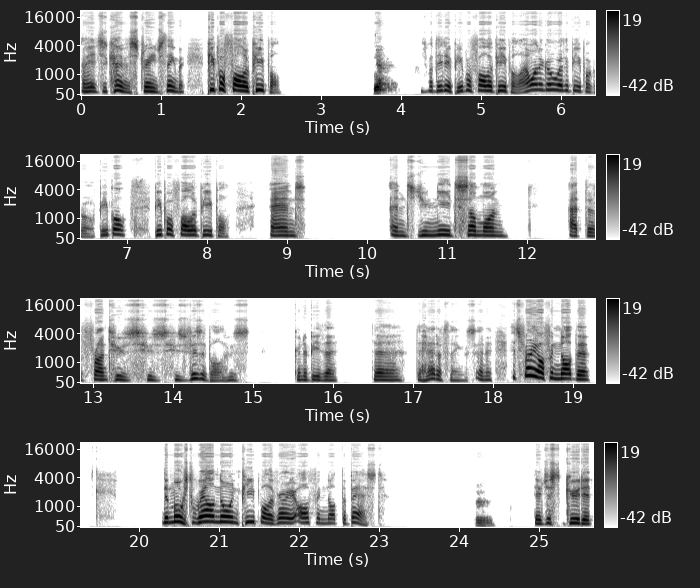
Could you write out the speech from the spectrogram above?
I mean, it's a kind of a strange thing, but people follow people. Yeah. That's what they do. People follow people. I want to go where the people go. People people follow people. And and you need someone at the front who's who's who's visible, who's going to be the the the head of things. And it's very often not the the most well-known people are very often not the best. Mm. They're just good at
